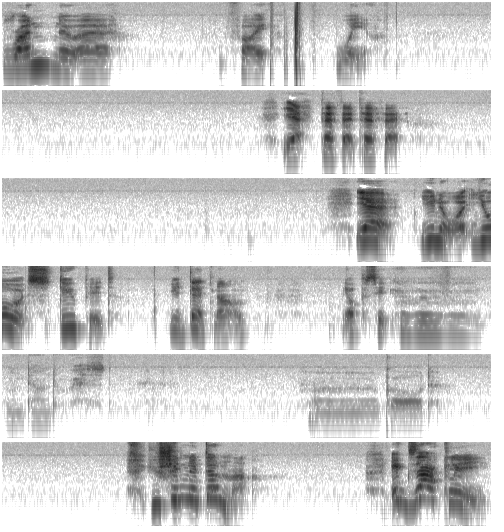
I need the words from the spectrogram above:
Run. No. Uh fight. Wait. Yeah, perfect, perfect. Yeah, you know what? You're stupid. You're dead now. The opposite can down to rest. Oh god. You shouldn't have done that. Exactly.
